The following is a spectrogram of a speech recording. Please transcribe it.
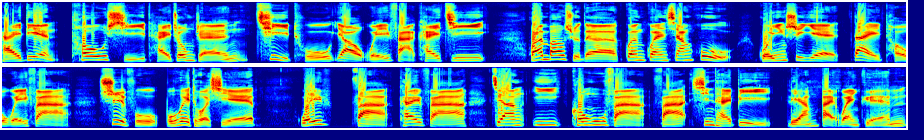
台电偷袭台中人，企图要违法开机，环保署的官官相护，国营事业带头违法，市府不会妥协。违法开罚将依空屋法罚新台币两百万元。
